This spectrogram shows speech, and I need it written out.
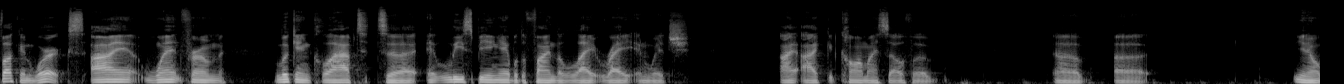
fucking works. I went from looking clapped to at least being able to find the light right in which I I could call myself a a you know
